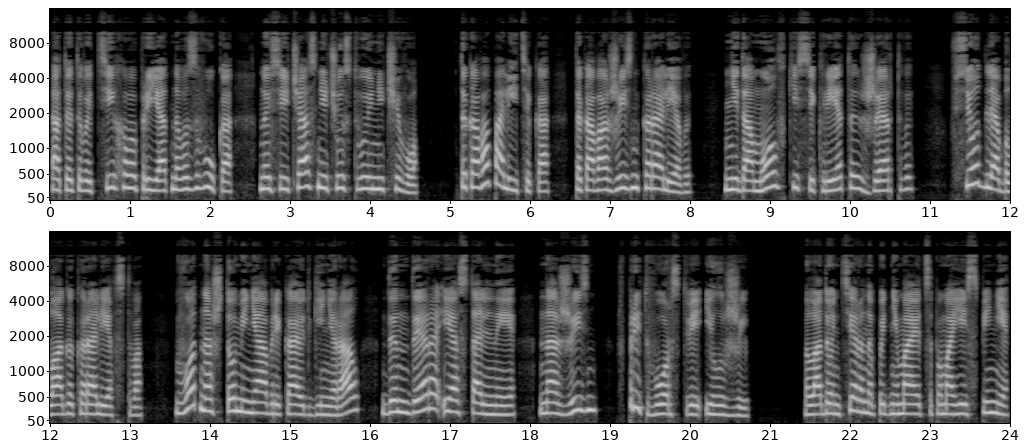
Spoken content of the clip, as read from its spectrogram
от этого тихого приятного звука, но сейчас не чувствую ничего. Такова политика, такова жизнь королевы. Недомолвки, секреты, жертвы. Все для блага королевства. Вот на что меня обрекают генерал, Дендера и остальные, на жизнь в притворстве и лжи. Ладонь Терана поднимается по моей спине,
